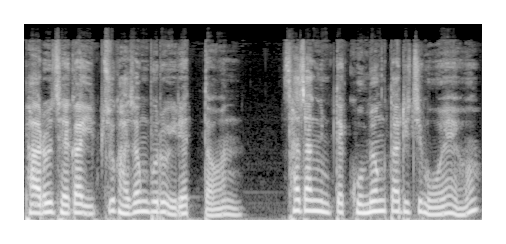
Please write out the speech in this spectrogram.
바로 제가 입주 가정부로 일했던 사장님 댁 고명딸이지 뭐예요?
